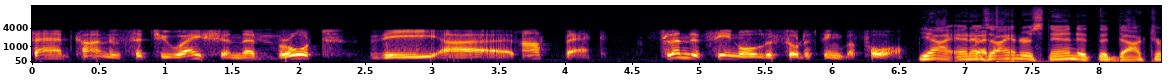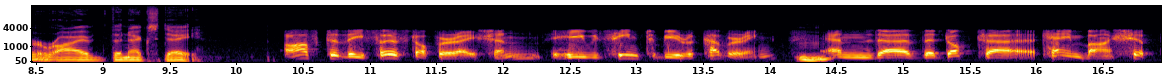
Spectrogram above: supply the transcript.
sad kind of situation that brought the uh, outback. Flynn had seen all this sort of thing before. Yeah, and as I understand it, the doctor arrived the next day after the first operation, he seemed to be recovering, mm-hmm. and uh, the doctor came by ship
